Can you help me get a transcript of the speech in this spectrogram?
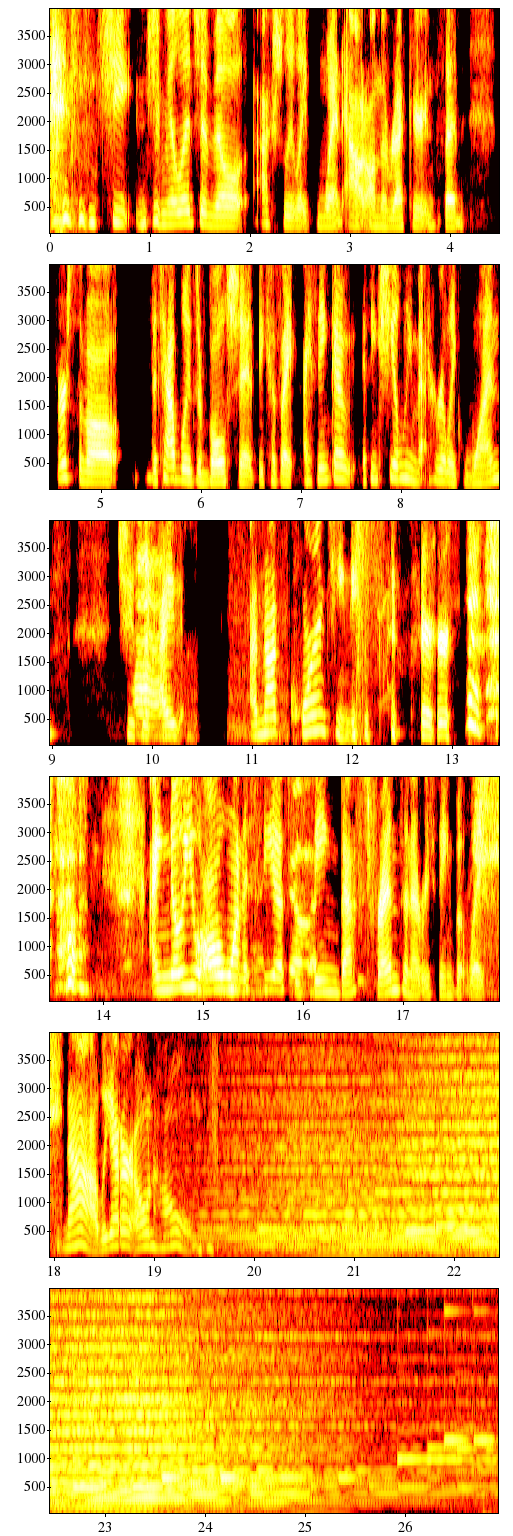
And she Jamila Jamil actually like went out on the record and said, first of all, the tabloids are bullshit because I, I think I, I think she only met her like once. She's like, Uh. I I'm not quarantining with her. I know you all want to see us as being best friends and everything, but like, nah, we got our own homes.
